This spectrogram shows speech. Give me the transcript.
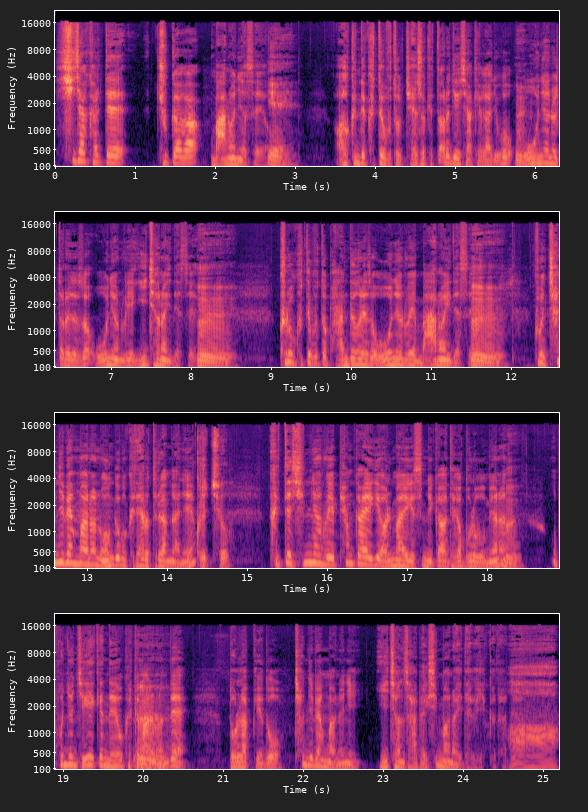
시작할 때 주가가 만 원이었어요. 예. 아, 근데 그때부터 계속해 떨어지기 시작해 가지고 음. 5년을 떨어져서 5년 후에 2천 원이 됐어요. 음. 그리고 그때부터 반등을 해서 5년 후에 만 원이 됐어요. 음. 그러면 1200만 원 원금은 그대로 들어간 거 아니에요? 그렇죠. 그때 10년 후에 평가액이 얼마이겠습니까? 내가 물어보면은 음. 어, 본전치기 했겠네요. 그렇게 음. 말하는데 놀랍게도 1200만 원이 2410만 원이 되고 있거든. 아,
